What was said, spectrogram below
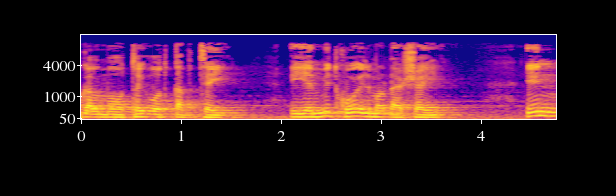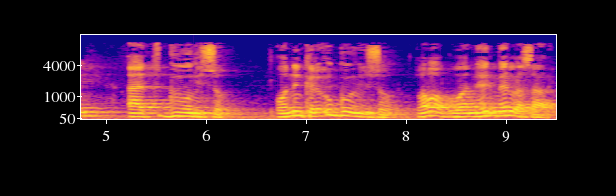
galmootay ood qabtay iyo mid kuu ilmo dhashay in aad guuriso oo nin kale u guuriso lama og waa meher meher la saaray.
